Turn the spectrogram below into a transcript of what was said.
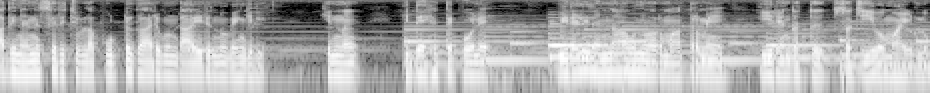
അതിനനുസരിച്ചുള്ള കൂട്ടുകാരുമുണ്ടായിരുന്നുവെങ്കിൽ ഇന്ന് ഇദ്ദേഹത്തെ പോലെ വിരലിലെണ്ണാവുന്നവർ മാത്രമേ ഈ രംഗത്ത് സജീവമായുള്ളൂ.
